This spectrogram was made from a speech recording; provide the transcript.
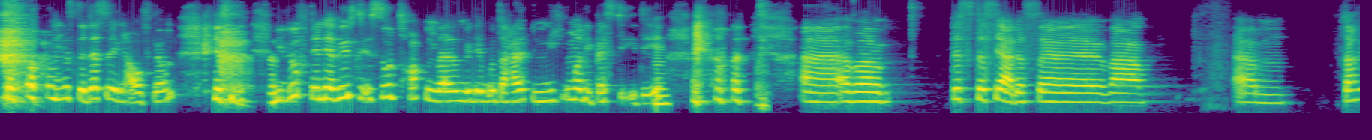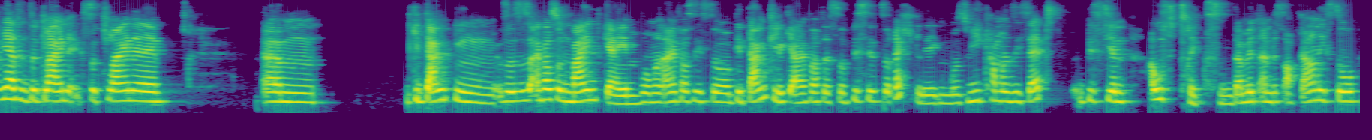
und musste deswegen aufhören. Die, Luft in der Wüste ist so trocken, weil mit dem Unterhalten nicht immer die beste Idee. Mhm. äh, aber das, das ja, das äh, war, ähm, das, ja, sind so kleine, so kleine ähm, Gedanken, also es ist einfach so ein Mindgame, wo man einfach sich so gedanklich einfach das so ein bisschen zurechtlegen muss. Wie kann man sich selbst ein bisschen austricksen, damit einem das auch gar nicht so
